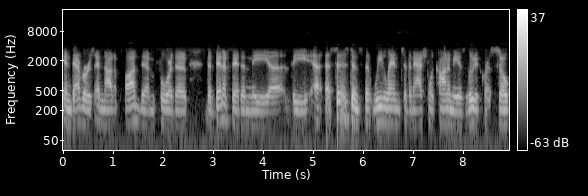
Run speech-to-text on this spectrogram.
endeavors and not applaud them for the the benefit and the uh, the uh, assistance that we lend to the national economy is ludicrous. So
